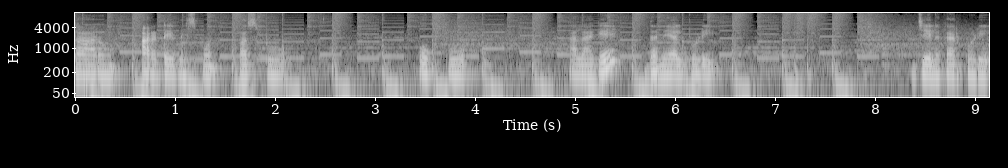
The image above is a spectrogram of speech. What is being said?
కారం అర టేబుల్ స్పూన్ పసుపు ఉప్పు అలాగే ధనియాల పొడి జీలకర్ర పొడి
